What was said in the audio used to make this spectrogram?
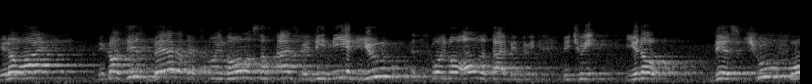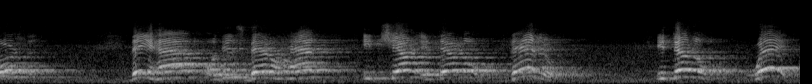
You know why? Because this battle that's going on sometimes between me and you, it's going on all the time between, between you know, these two forces, they have, or this battle has eternal, value, eternal weight.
